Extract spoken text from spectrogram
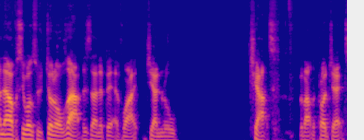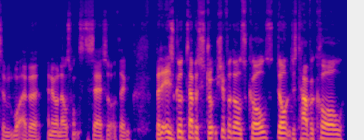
And then obviously once we've done all that, there's then a bit of like general chat about the project and whatever anyone else wants to say, sort of thing. But it is good to have a structure for those calls. Don't just have a call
